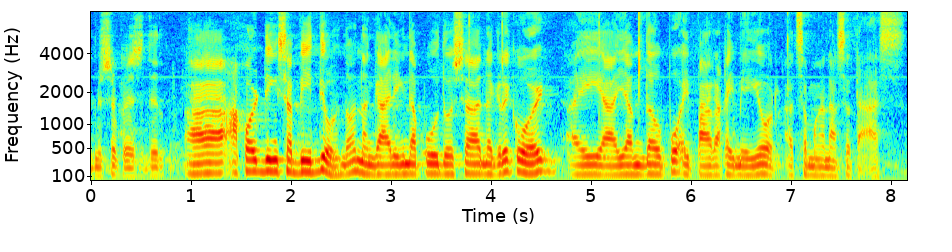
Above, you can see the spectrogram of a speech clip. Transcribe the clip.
Mr. President? Ah, according sa video, no, nanggaling na po doon sa nag-record, ay ah, yan daw po ay para kay Mayor at sa mga nasa taas.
